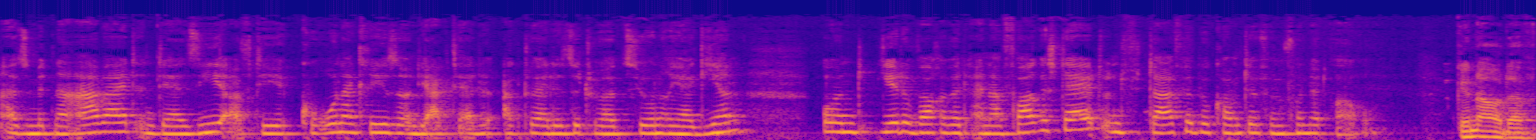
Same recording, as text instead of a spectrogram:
Also mit einer Arbeit, in der sie auf die Corona-Krise und die aktuelle, aktuelle Situation reagieren. Und jede Woche wird einer vorgestellt und dafür bekommt er 500 Euro. Genau, da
